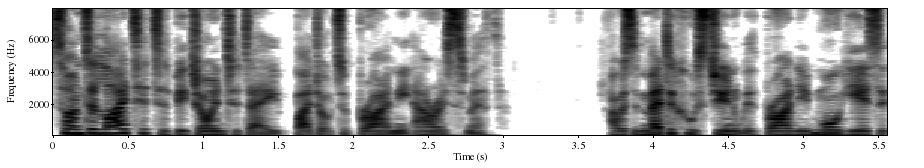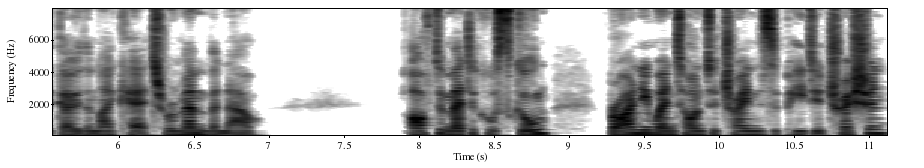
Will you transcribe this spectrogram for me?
So I'm delighted to be joined today by Dr. Bryony Arrowsmith. I was a medical student with Bryony more years ago than I care to remember now. After medical school, Bryony went on to train as a paediatrician,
